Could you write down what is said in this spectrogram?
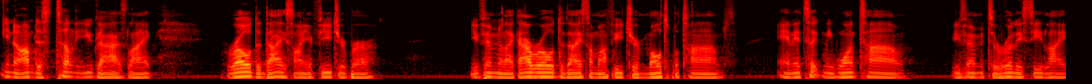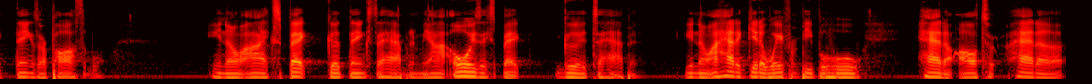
you know, I'm just telling you guys like, roll the dice on your future, bro. You feel me? Like I rolled the dice on my future multiple times, and it took me one time, you feel me, to really see like things are possible. You know, I expect good things to happen to me. I always expect good to happen. You know, I had to get away from people who had a alter had a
